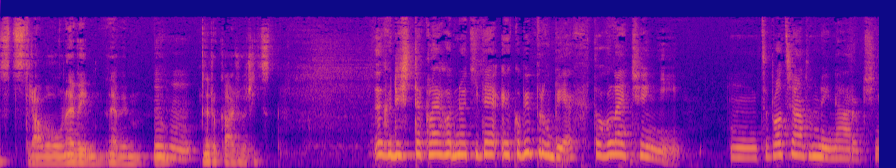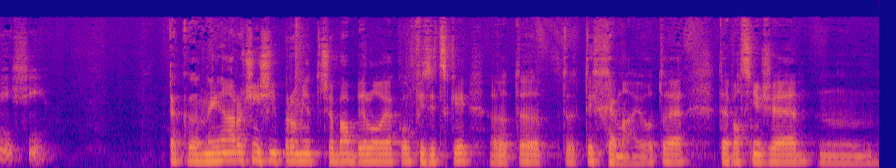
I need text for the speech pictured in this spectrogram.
stravou, nevím, nevím, no, mm-hmm. nedokážu říct. Když takhle hodnotíte jakoby průběh toho léčení, mm, co bylo třeba na tom nejnáročnější? Tak nejnáročnější pro mě třeba bylo jako fyzicky eh, ty chema. Jo? To, je, to je vlastně, že mm,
